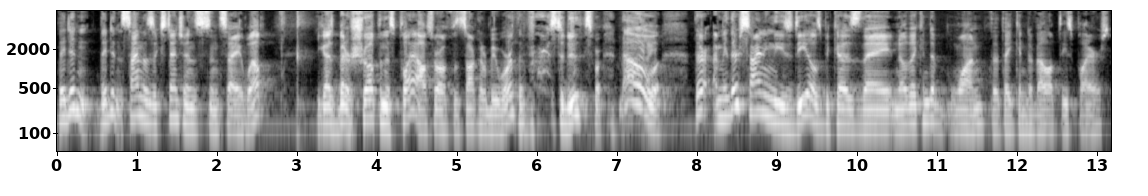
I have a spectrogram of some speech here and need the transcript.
They didn't. They didn't sign those extensions and say, well. You guys better show up in this playoffs, or else it's not going to be worth it for us to do this for. No, they're. I mean, they're signing these deals because they know they can. De- one, that they can develop these players,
